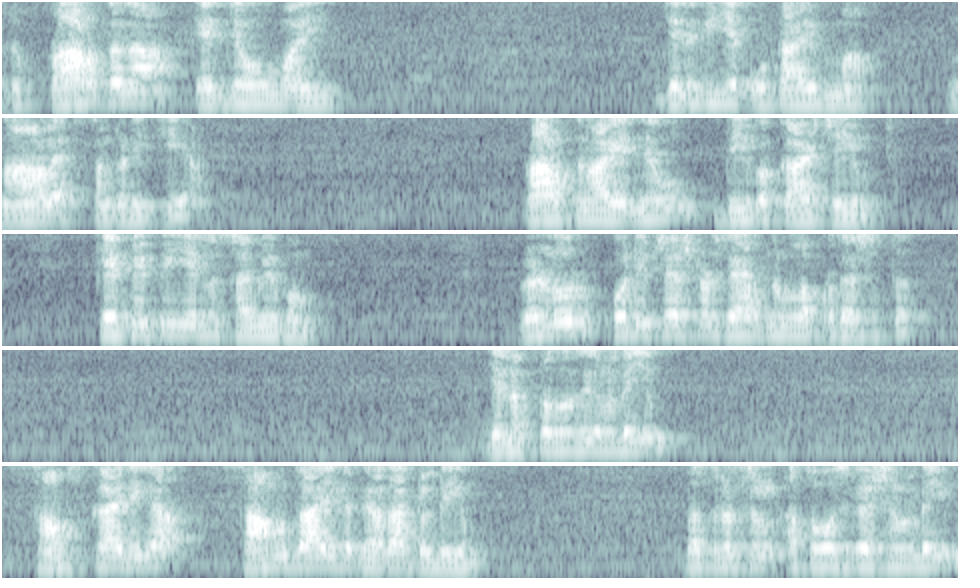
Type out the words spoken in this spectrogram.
ഒരു പ്രാർത്ഥന യജ്ഞവുമായി ജനകീയ കൂട്ടായ്മ നാളെ സംഘടിക്കുകയാണ്. പ്രാർത്ഥനാ യജ്ഞവും ദീപക്കാഴ്ചയും കെ പി പി എല്ലിന് സമീപം വെള്ളൂർ പോലീസ് സ്റ്റേഷനോട് ചേർന്നുള്ള പ്രദേശത്ത് ജനപ്രതിനിധികളുടെയും സാംസ്കാരിക സാമുദായിക നേതാക്കളുടെയും റെസിഡൻഷ്യൽ അസോസിയേഷനുകളുടെയും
